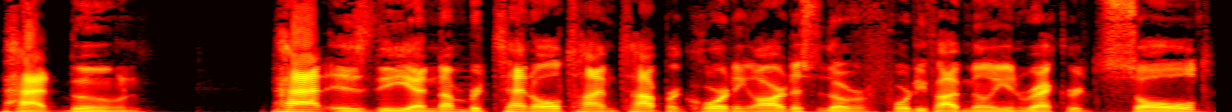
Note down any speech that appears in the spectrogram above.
Pat Boone. Pat is the uh, number 10 all time top recording artist with over 45 million records sold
